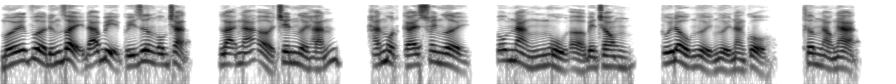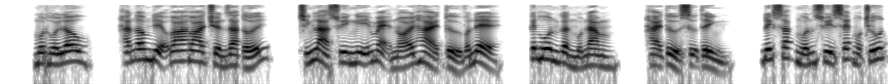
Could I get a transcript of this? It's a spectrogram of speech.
Mới vừa đứng dậy đã bị Quý Dương ôm chặt, lại ngã ở trên người hắn, hắn một cái xoay người, ôm nàng ngủ ở bên trong, túi đầu ngửi ngửi nàng cổ, thơm ngào ngạt. Một hồi lâu, hắn âm địa hoa hoa truyền ra tới, chính là suy nghĩ mẹ nói hài tử vấn đề, kết hôn gần một năm, hài tử sự tình, đích sắc muốn suy xét một chút.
